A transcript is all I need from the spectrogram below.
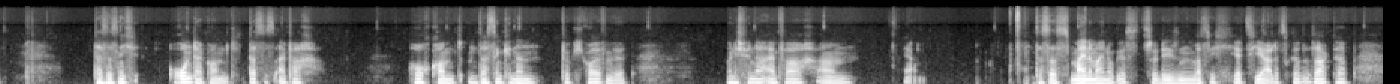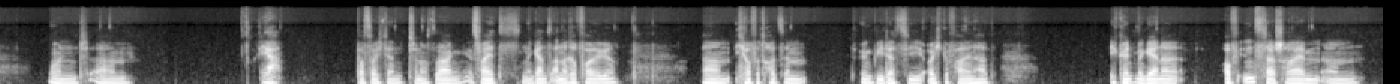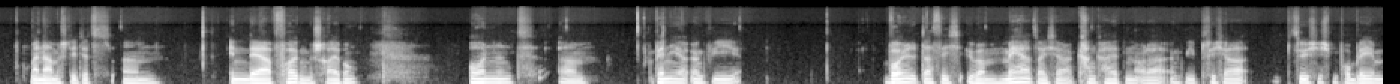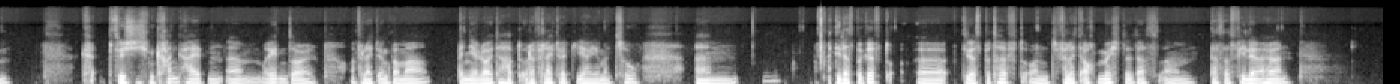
dass es nicht runterkommt, dass es einfach hochkommt und dass den Kindern wirklich geholfen wird. Und ich finde einfach, ähm, ja, dass das meine Meinung ist zu diesem, was ich jetzt hier alles gesagt habe. Und ähm, ja, was soll ich denn noch sagen? Es war jetzt eine ganz andere Folge. Ähm, ich hoffe trotzdem irgendwie, dass sie euch gefallen hat. Ihr könnt mir gerne auf Insta schreiben. Ähm, mein Name steht jetzt ähm, in der Folgenbeschreibung. Und ähm, wenn ihr irgendwie wollt, dass ich über mehr solcher Krankheiten oder irgendwie psycher, psychischen Problemen psychischen Krankheiten ähm, reden soll und vielleicht irgendwann mal, wenn ihr Leute habt oder vielleicht hört ja jemand zu, ähm, die das begrifft, äh, die das betrifft und vielleicht auch möchte, dass, ähm, dass das viele hören,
